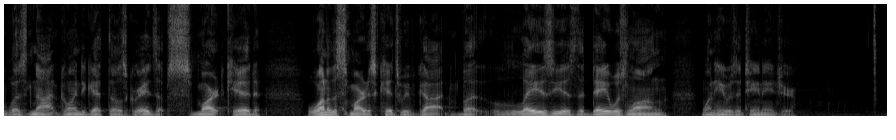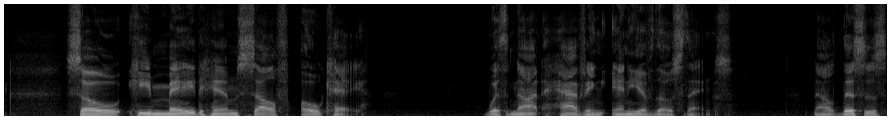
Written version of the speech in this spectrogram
was not going to get those grades up. Smart kid, one of the smartest kids we've got, but lazy as the day was long when he was a teenager. So he made himself okay with not having any of those things. Now this is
